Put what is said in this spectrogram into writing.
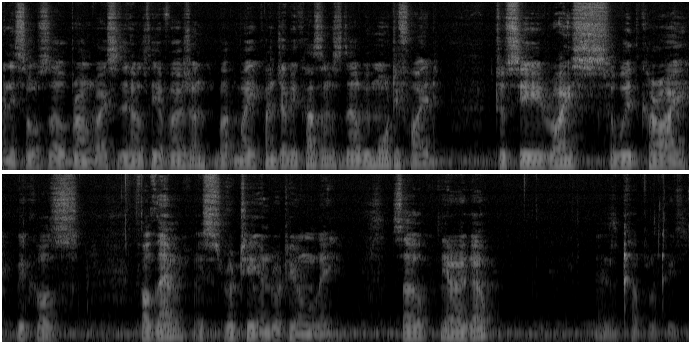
And it's also brown rice is a healthier version but my punjabi cousins they'll be mortified to see rice with karahi because for them it's roti and roti only. So here i go. There's a couple of pieces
